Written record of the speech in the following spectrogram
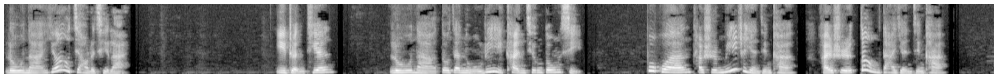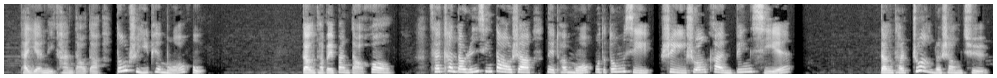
露娜又叫了起来。一整天，露娜都在努力看清东西，不管她是眯着眼睛看，还是瞪大眼睛看。他眼里看到的都是一片模糊。当他被绊倒后，才看到人行道上那团模糊的东西是一双旱冰鞋。当他撞了上去，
